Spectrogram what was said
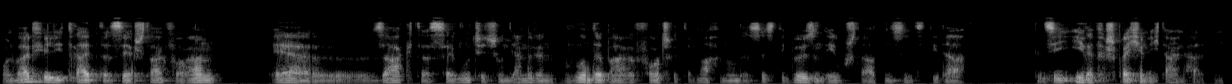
Und Varcheli treibt das sehr stark voran er sagt, dass Herr Vucic und die anderen wunderbare Fortschritte machen und dass es die bösen EU-Staaten sind, die da sie ihre Versprechen nicht einhalten.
